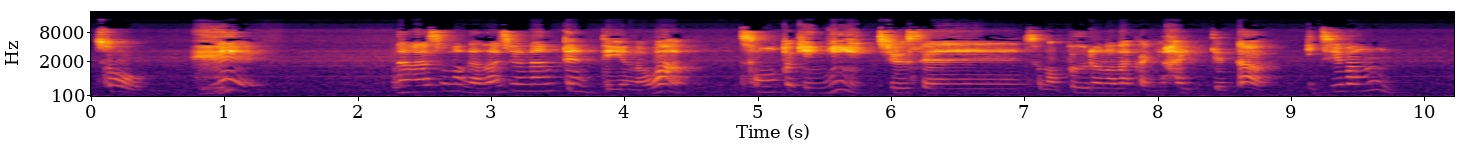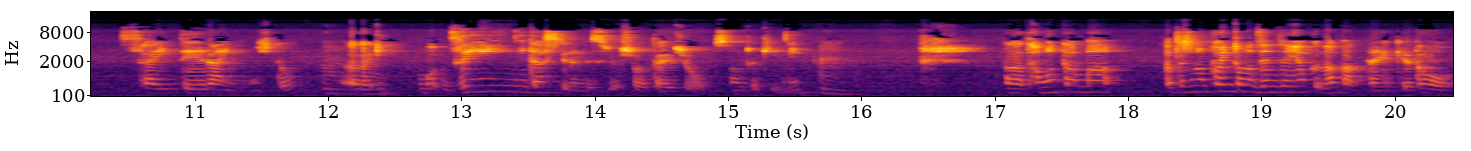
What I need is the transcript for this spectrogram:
そう。でなその70何点っていうのはその時に抽選そのプールの中に入ってた一番最低ラインの人？うん。だからいもう全員に出してるんですよ招待状その時に。うん。だからたまたま私のポイントも全然良くなかったんやけど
